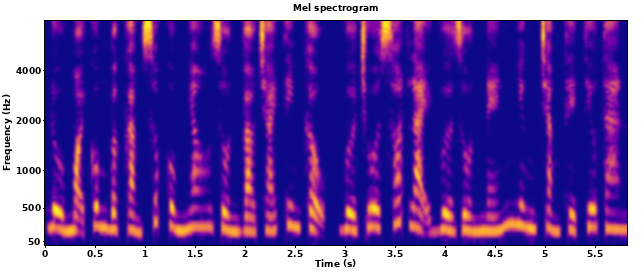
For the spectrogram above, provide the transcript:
đủ mọi cung bậc cảm xúc cùng nhau dồn vào trái tim cậu, vừa chua xót lại vừa dồn nén nhưng chẳng thể tiêu tan.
